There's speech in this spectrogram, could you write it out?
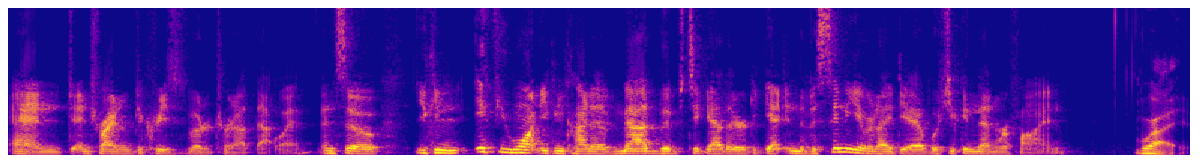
and and trying to decrease voter turnout that way. And so you can, if you want, you can kind of Mad Libs together to get in the vicinity of an idea, which you can then refine. right.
